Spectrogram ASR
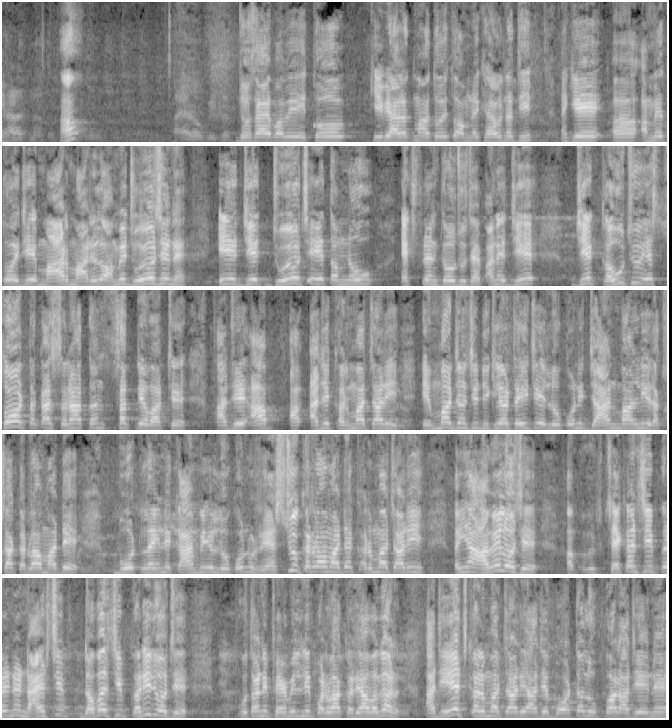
હા? જો સાહેબ, હવે એ તો કેવી હાલતમાં હતો એ તો અમને ખ્યાલ નથી. કે અમે તો જે માર મારેલો અમે જોયો છે ને, એ જે જોયો છે એ તમને હું એક્સપ્લેન કરું છું સાહેબ. અને જે જે કહું છું એ સો ટકા સનાતન સત્ય વાત છે. આજે આ- આજે કર્મચારી એમરજન્સી ડિક્લેર થઈ છે, લોકોની જાનમાલની રક્ષા કરવા માટે બોટ લઈને કામગીરી લોકોનું રેસ્ક્યુ કરવા માટે કર્મચારી અહીંયા આવેલો છે. સેકન્ડ શિફ્ટ કરીને નાઇટ શિફ્ટ ડબલ શિફ્ટ કરી રહ્યો છે. પોતાની ફેમિલીની પરવા કર્યા વગર આજે એ જ કર્મચારી આજે બોટલ ઉપર આજે એને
